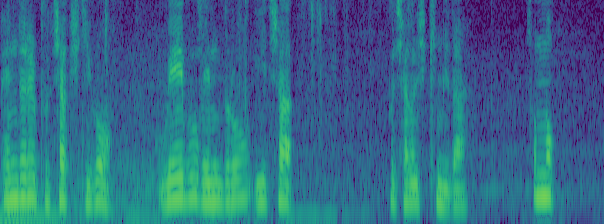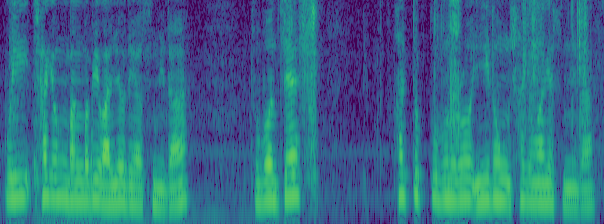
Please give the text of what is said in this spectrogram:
밴드를 부착시키고 외부 밴드로 2차 부착을 시킵니다. 손목 부위 착용 방법이 완료되었습니다. 두 번째, 팔뚝 부분으로 이동 착용하겠습니다.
